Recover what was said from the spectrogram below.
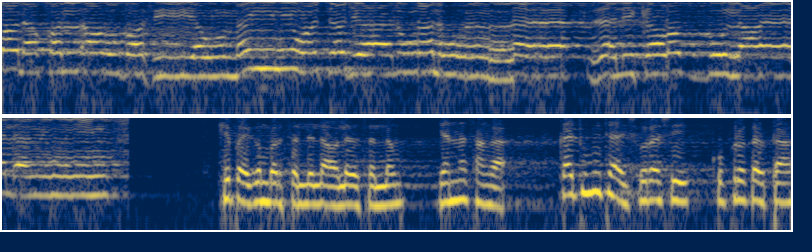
خلق الأرض في يومين وتجعلون له ذلك رب العالمين हे पैगंबर सल्लेला वसलम यांना सांगा काय तुम्ही त्या ईश्वराशी कुप्र करता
